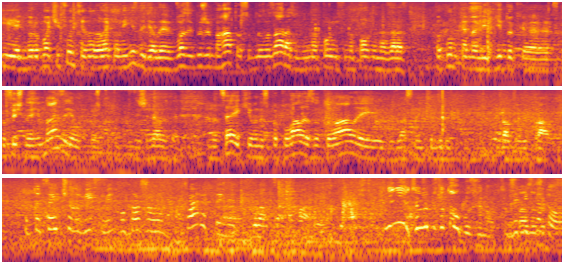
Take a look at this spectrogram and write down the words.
такі якби робочі функції, вона далеко не їздить, але возить дуже багато, особливо зараз. Вона повністю наповнена зараз пакунками від діток е, з класичної гімназії. Ви можете тут пізніше глянути на це, які вони спакували, зготували і власне які будуть завтра відправлені. Тобто цей чоловік він погрожував перед тим, як була ця аварія. Ні, ні, це вже після того був дзвінок. Це Вже напевно після того.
